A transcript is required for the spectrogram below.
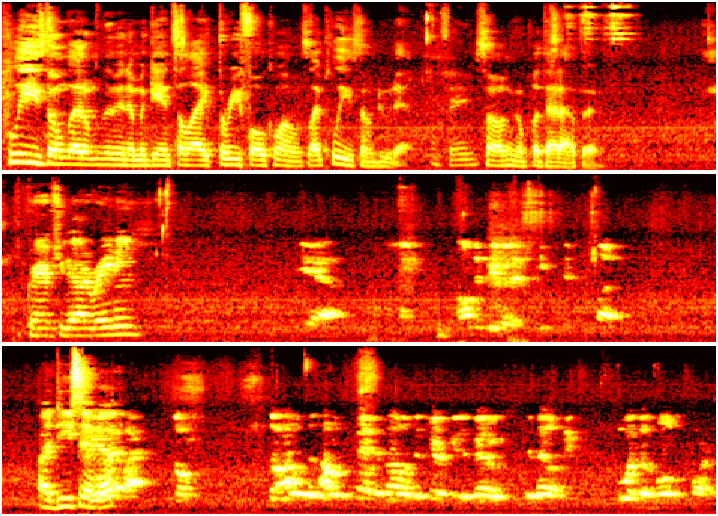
Please don't let them limit him again to like three full clones. Like, please don't do that. So I'm gonna put that out there. Gramps, you got a rating? Yeah. All the people that speak uh, A decent what? So, so I was, I was a fan of all of the character develop- development for the most part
